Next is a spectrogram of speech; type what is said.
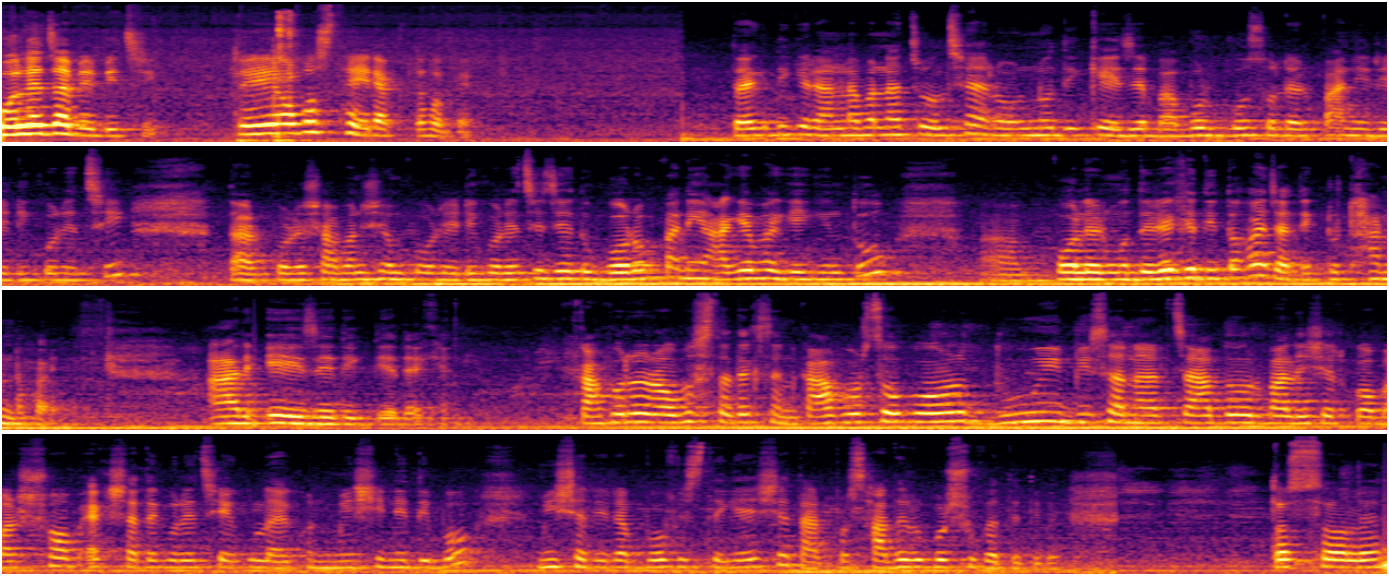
গলে যাবে বিচি। তো এই অবস্থায় রাখতে হবে। তো একদিকে রান্নাবান্না চলছে, আর অন্যদিকে যে বাবুর গোসলের পানি রেডি করেছি। তারপরে সাবান, শ্যাম্পু রেডি করেছি। যেহেতু গরম পানি আগে ভাগে কিন্তু বলের মধ্যে রেখে দিতে হয়, যাতে একটু ঠান্ডা হয়। আর এই যে দিক দিয়ে দেখেন। কাপড়ের অবস্থা দেখছেন? কাপড় চোপড়, দুই বিছানার চাদর, বালিশের কভার সব একসাথে করেছি, এগুলো এখন মেশিনে দিব। মিশারিরা অফিস থেকে এসে তারপর ছাদের উপর শুকাতে দিবে। তো চলেন,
